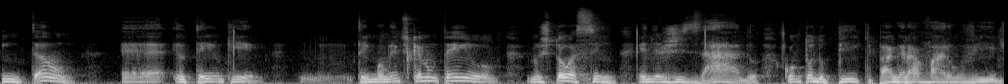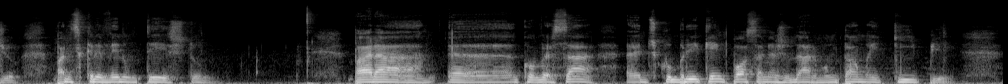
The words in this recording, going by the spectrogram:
Então, é, eu tenho que tem momentos que eu não tenho, não estou assim energizado, com todo o pique para gravar um vídeo, para escrever um texto, para uh, conversar, uh, descobrir quem possa me ajudar, montar uma equipe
